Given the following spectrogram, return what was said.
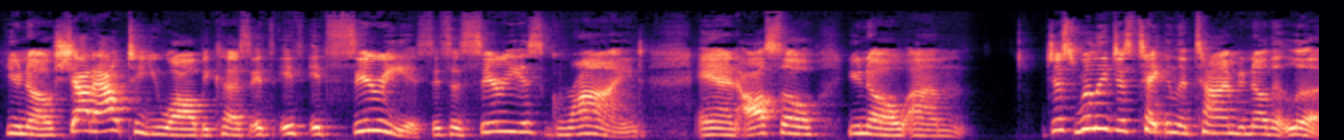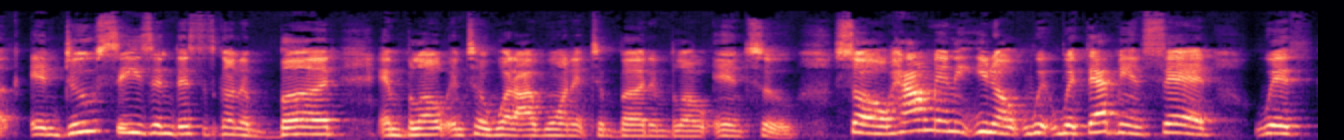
You know, shout out to you all because it's it's it's serious. It's a serious grind, and also, you know, um, just really just taking the time to know that look in due season this is going to bud and blow into what i want it to bud and blow into. So how many you know with, with that being said with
